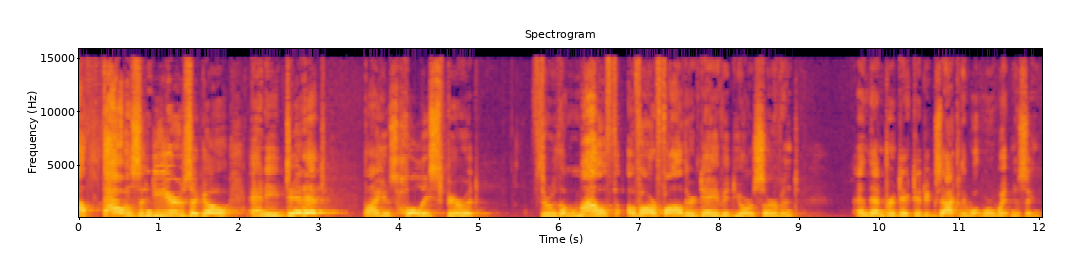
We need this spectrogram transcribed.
a thousand years ago. And He did it by His Holy Spirit through the mouth of our father David, your servant, and then predicted exactly what we're witnessing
